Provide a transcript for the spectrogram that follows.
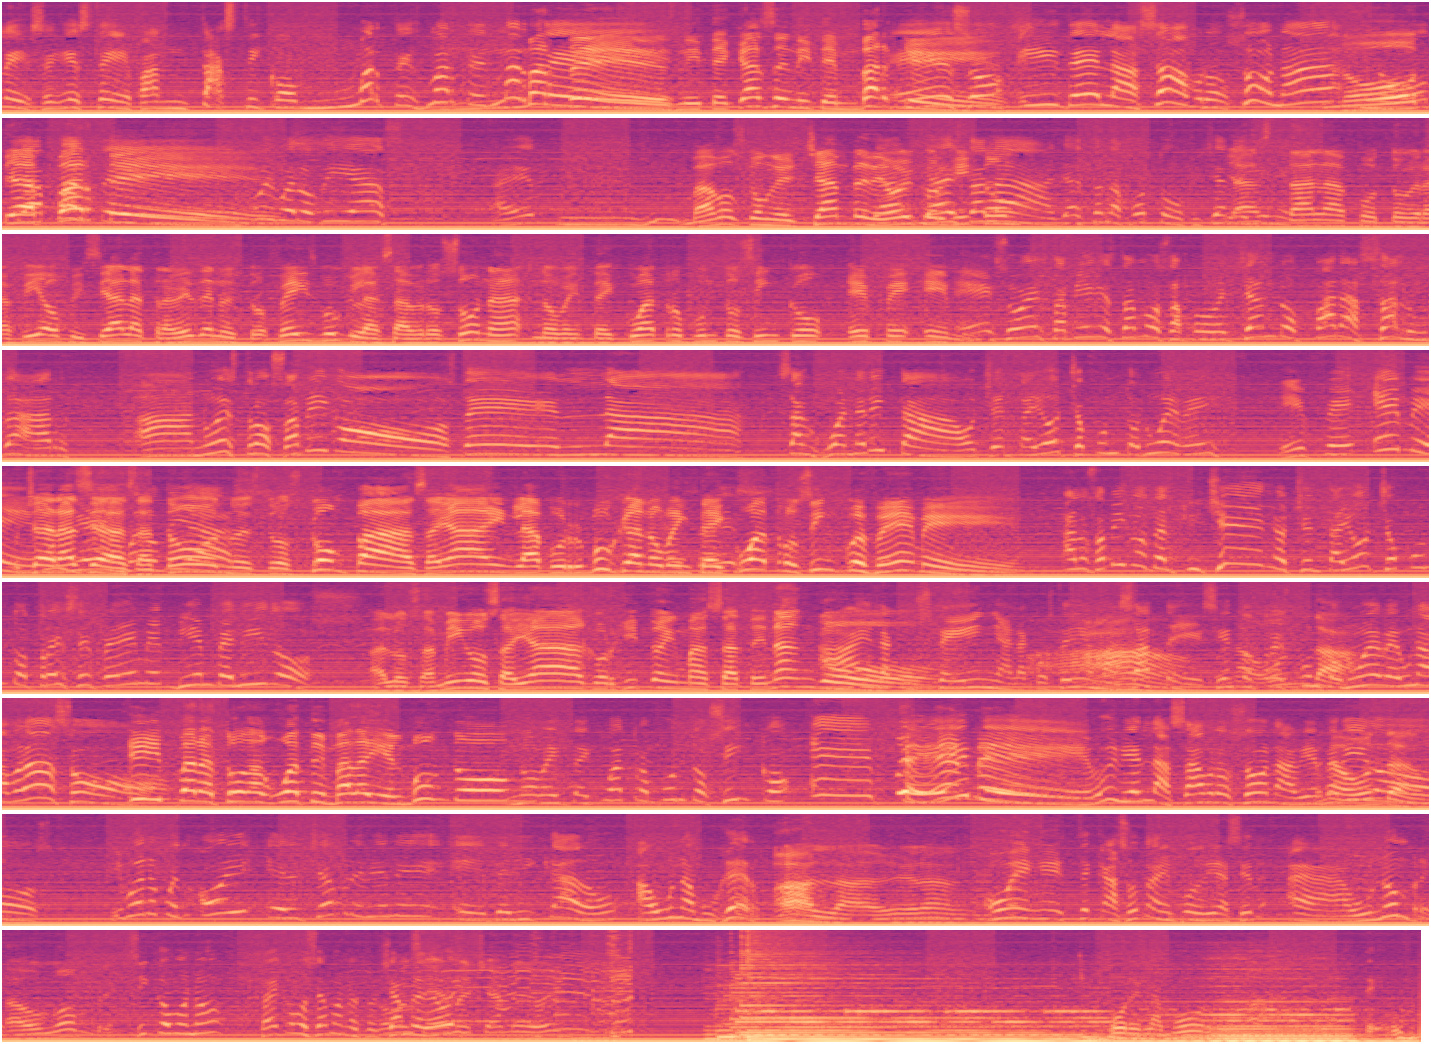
Saludarles en este fantástico martes, martes, martes. Martes, ni te cases ni te embarques. Eso, y de la sabrosona. No te apartes. Muy buenos días. Vamos con el chambre de Ya- hoy, ya está, Jorgito. la, ya está la foto oficial. Ya el- está la fotografía oficial a través de nuestro Facebook, La Sabrosona 94.5 FM. Eso es, también estamos aprovechando para saludar a nuestro nuestros amigos de la San Juanerita 88.9 FM. Muchas gracias a todos días. nuestros compas allá en la burbuja 94.5 FM. A los amigos del Quichén 88.3 FM, bienvenidos. A los amigos allá, Jorgito en Mazatenango. Ay, la costeña, la costeña en Ah, Mazate, 103.9, un abrazo. Y para toda Guatemala y el mundo. La sabrosona, bienvenidos. Y bueno, pues hoy el chambre viene eh, dedicado a una mujer. A la gran. O en este caso también podría ser a un hombre. A un hombre. Sí, cómo no. ¿Sabe cómo se llama nuestro ¿Cómo chambre se de llama hoy? el chambre de hoy? Por el amor de una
